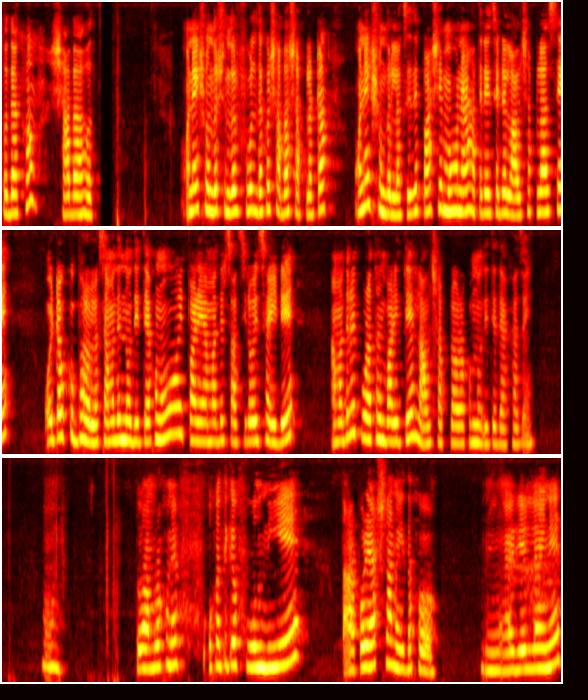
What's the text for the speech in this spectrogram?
তো দেখো, সাদা হচ্ছে। অনেক সুন্দর সুন্দর ফুল, দেখো সাদা শাপলাটা। অনেক সুন্দর লাগছে। যে পাশে মোহনার হাতের এই সাইডে লাল শাপলা আছে। ওইটাও খুব ভালো লাগছে। আমাদের নদীতে এখন ওই পারে আমাদের চাচির ওই সাইডে আমাদের ওই পুরাতন বাড়িতে লাল শাপলা ওরকম নদীতে দেখা যায়। তো আমরা ওখানে ওখান থেকে ফুল নিয়ে তারপরে আসলাম এই দেখো রেল লাইনের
